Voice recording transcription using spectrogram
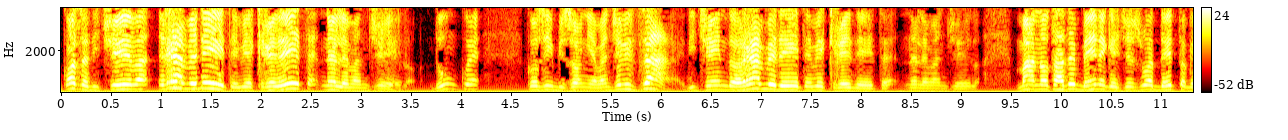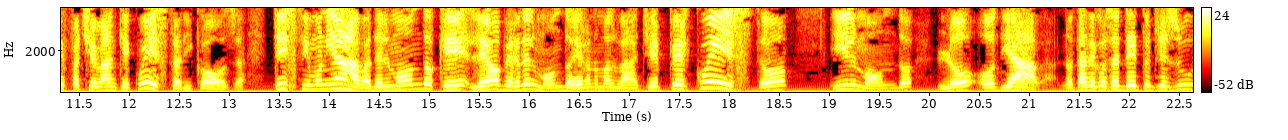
Cosa diceva? Ravvedetevi e credete nell'Evangelo. Dunque, così bisogna evangelizzare, dicendo ravvedetevi e credete nell'Evangelo. Ma notate bene che Gesù ha detto che faceva anche questa di cosa, testimoniava del mondo che le opere del mondo erano malvagie e per questo il mondo lo odiava. Notate cosa ha detto Gesù?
